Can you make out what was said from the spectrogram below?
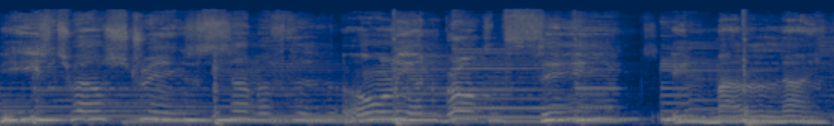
These 12 strings are some of the only unbroken things in my life.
